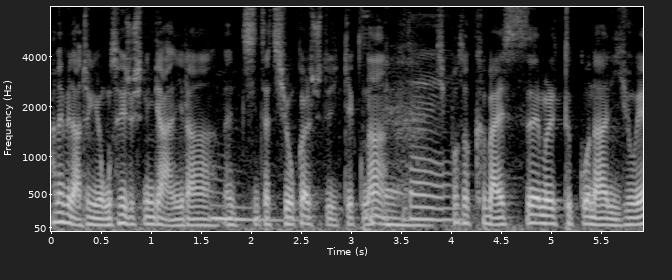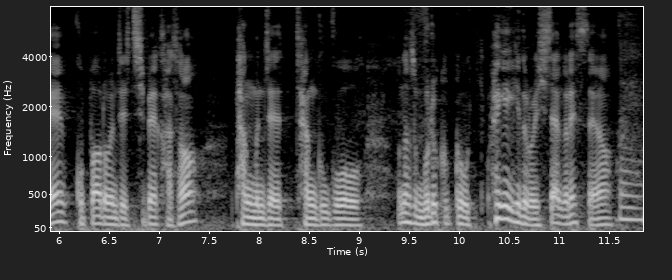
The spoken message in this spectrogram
하나님이 나중에 용서해 주시는 게 아니라 난 진짜 지옥 갈 수도 있겠구나 네. 네. 싶어서 그 말씀을 듣고 난 이후에 곧바로 이제 집에 가서 방문 이제 잠그고 혼자서 무릎 꿇고 회개 기도를 시작을 했어요. 네.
